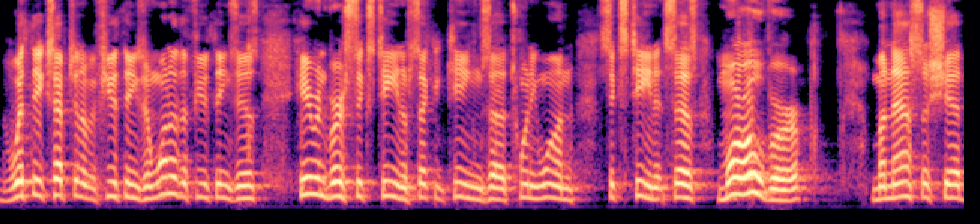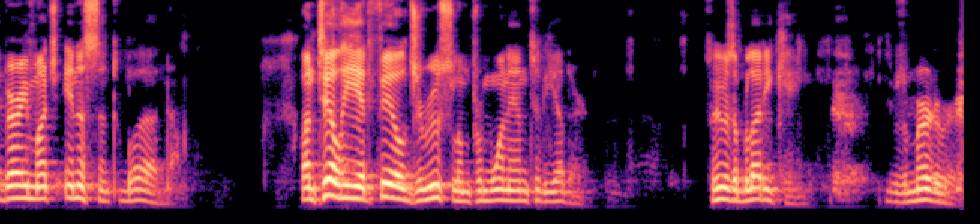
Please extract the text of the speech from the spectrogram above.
with the exception of a few things. And one of the few things is here in verse 16 of 2 Kings uh, 21, 16, it says, Moreover, Manasseh shed very much innocent blood until he had filled Jerusalem from one end to the other. So he was a bloody king. He was a murderer.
